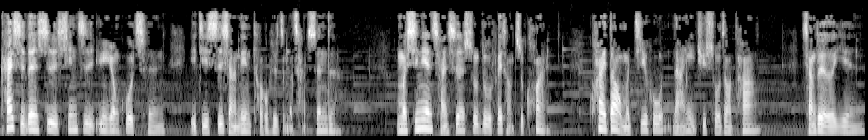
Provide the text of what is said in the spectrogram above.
开始认识心智运用过程，以及思想念头是怎么产生的。我们心念产生的速度非常之快，快到我们几乎难以去塑造它。相对而言，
